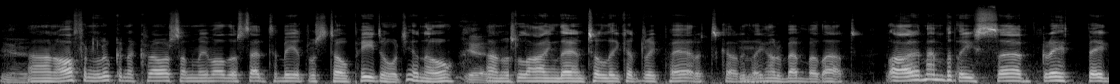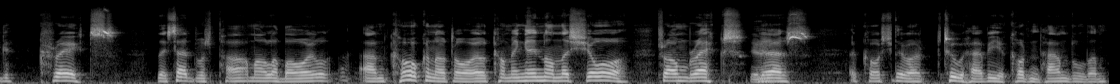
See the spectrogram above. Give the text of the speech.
Yeah. And often looking across, and my mother said to me it was torpedoed, you know, Yeah. and was lying there until they could repair it, kind of thing. I remember that. I remember these uh, great big crates. They said was palm olive oil and coconut oil coming in on the shore from wrecks. Yeah. Yes. Of course, they were too heavy, you couldn't handle them.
